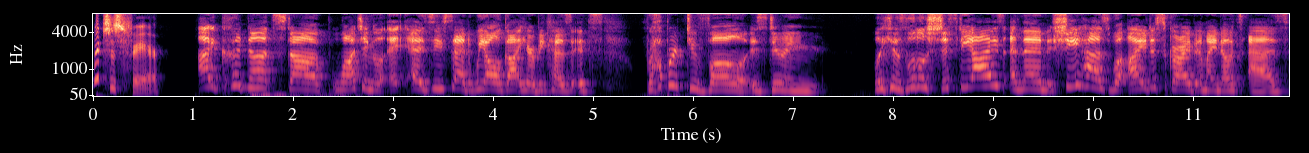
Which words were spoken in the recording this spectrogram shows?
Which is fair. I could not stop watching. As you said, we all got here because it's Robert Duvall is doing like his little shifty eyes, and then she has what I describe in my notes as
